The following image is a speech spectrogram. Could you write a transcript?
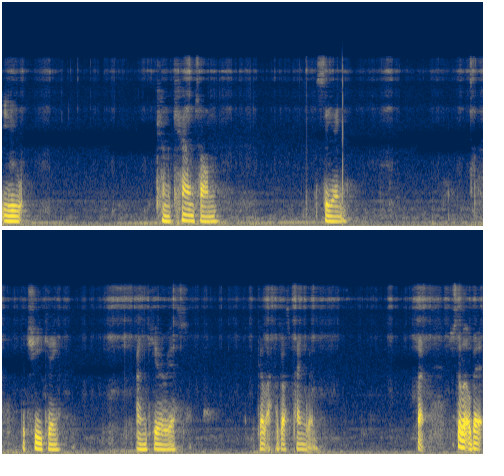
You can count on seeing the cheeky and curious Galapagos penguin. So, just a little bit,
